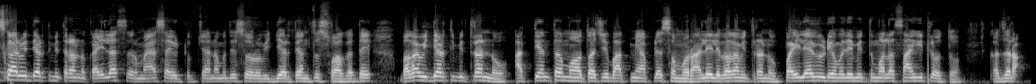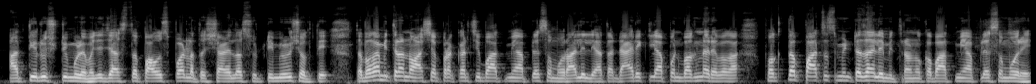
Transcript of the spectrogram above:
नमस्कार विद्यार्थी मित्रांनो कैलास सर माझ्या यूट्यूब चॅनलमध्ये सर्व विद्यार्थ्यांचं स्वागत आहे. बघा विद्यार्थी मित्रांनो अत्यंत महत्त्वाची बातमी आपल्यासमोर आलेली बघा मित्रांनो पहिल्या व्हिडिओमध्ये मी तुम्हाला सांगितलं होतं का जर अतिवृष्टीमुळे म्हणजे जास्त पाऊस पडला तर शाळेला सुट्टी मिळू शकते. तर बघा मित्रांनो अशा प्रकारची बातमी आपल्यासमोर आलेली आहे. आता डायरेक्टली आपण बघणार आहे बघा फक्त पाचच मिनटं झाले मित्रांनो का बातमी आपल्यासमोर आहे.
